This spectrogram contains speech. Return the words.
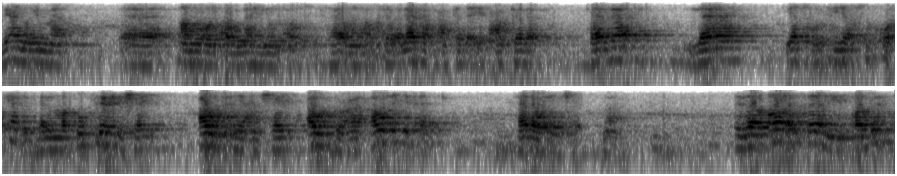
لأنه إما أمر أو نهي أو استفهاء أو كذا لا تفعل كذا افعل كذا. فهذا لا يدخل فيه الصدق والكذب بل المطلوب فعل شيء أو نهي عن شيء أو الدعاء أو غير ذلك. هذا هو الإنشاء نعم. إذا قال الثاني قبلت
